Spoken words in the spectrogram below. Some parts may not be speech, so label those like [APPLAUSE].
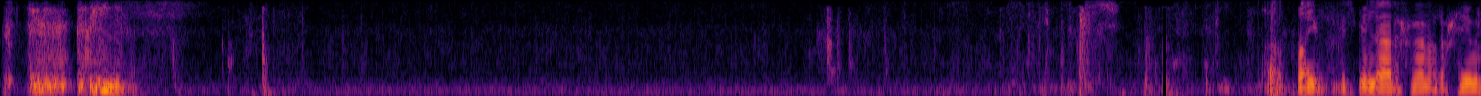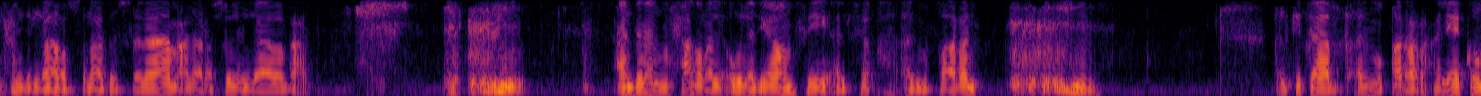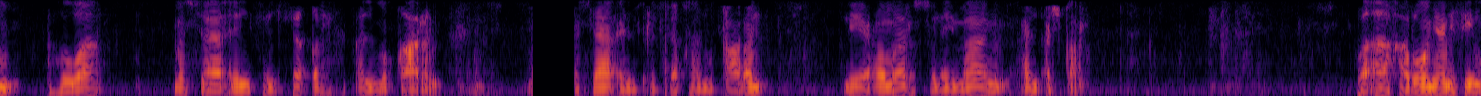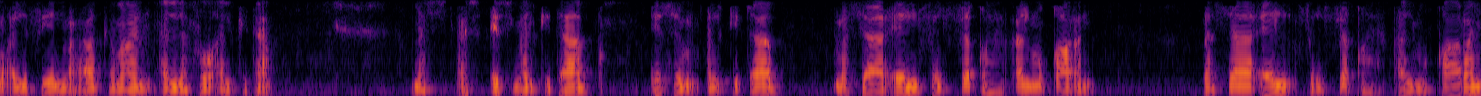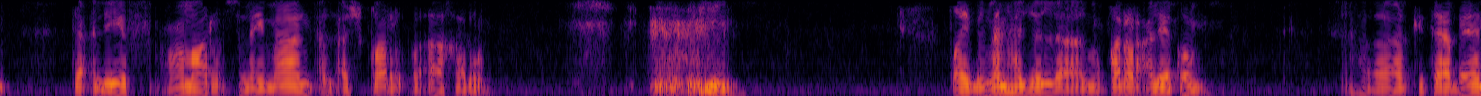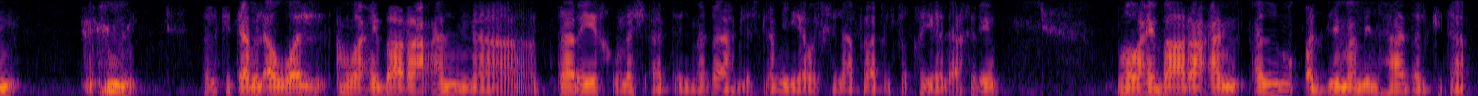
طيب بسم الله الرحمن الرحيم. الحمد لله والصلاة والسلام على رسول الله وبعد. عندنا المحاضرة الأولى اليوم في الفقه المقارن. الكتاب المقرر عليكم. هو مسائل في الفقه المقارن. مسائل في الفقه المقارن لعمر سليمان الأشقر. وآخرون يعني في مؤلفين معاه كمان ألفوا الكتاب. اسم الكتاب اسم الكتاب مسائل في الفقه المقارن. مسائل في الفقه المقارن تأليف عمر سليمان الأشقر وآخرون. [CLEARS THROAT] طيب المنهج المقرر عليكم كتابين. [CLEARS THROAT] الكتاب الأول هو عبارة عن تاريخ ونشأة المذاهب الإسلامية والخلافات الفقهية الآخرين وهو عبارة عن المقدمة من هذا الكتاب.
